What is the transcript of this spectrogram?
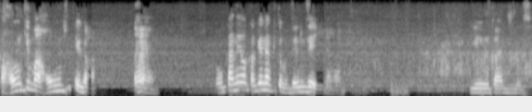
まあ、本気、まあ本気っていうか、お金はかけなくても全然いいかなっていう感じです。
